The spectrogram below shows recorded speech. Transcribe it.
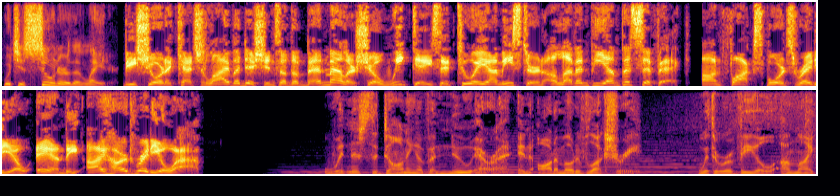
which is sooner than later. Be sure to catch live editions of The Ben Maller Show weekdays at 2 a.m. Eastern, 11 p.m. Pacific on Fox Sports Radio and the iHeartRadio app. Witness the dawning of a new era in automotive luxury with a reveal unlike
